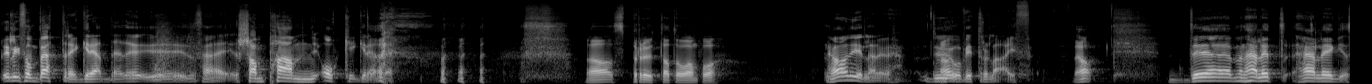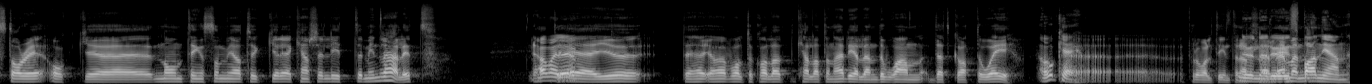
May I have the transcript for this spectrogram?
Det är liksom bättre grädde. Det är så här champagne och grädde. Ja, sprutat ovanpå. Ja, det gillar du. Du Ja. och Vitrolife. Ja, det, men härligt, härlig story och eh, någonting som jag tycker är kanske lite mindre härligt. Ja, Det det? är ju, här, jag har valt att kalla, kalla den här delen the one that got away. Okej, Eh, för att vara lite nu internationell. när du är i men- Spanien.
